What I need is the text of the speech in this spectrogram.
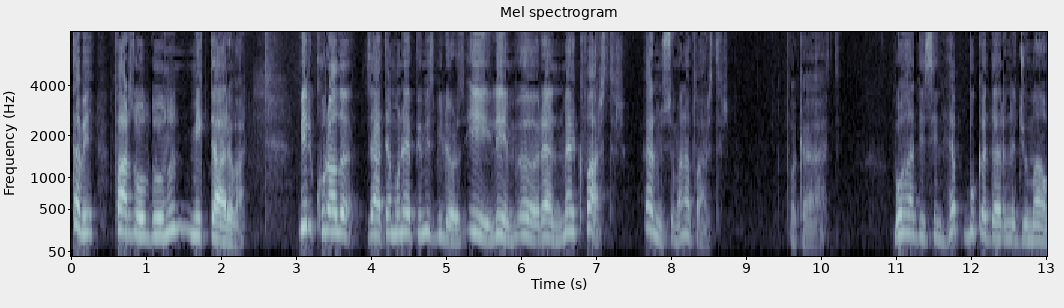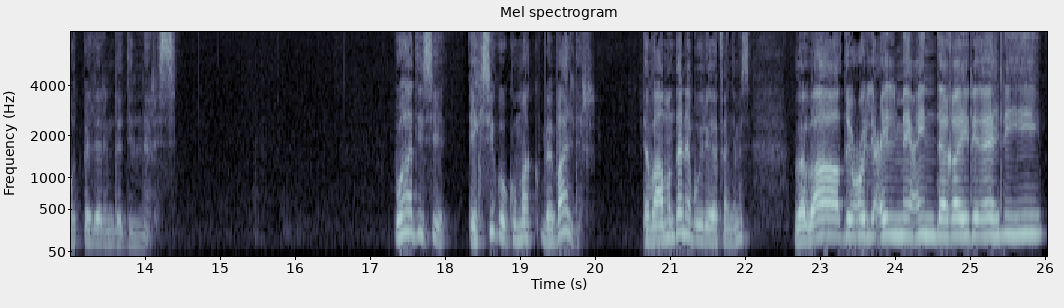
Tabi farz olduğunun miktarı var. Bir kuralı zaten bunu hepimiz biliyoruz. İlim öğrenmek farzdır. Her Müslümana farzdır. Fakat bu hadisin hep bu kadarını cuma hutbelerinde dinleriz. Bu hadisi eksik okumak vebaldir. Devamında ne buyuruyor Efendimiz? Ve vâdi'ul ilmi inde gayri ehlihi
